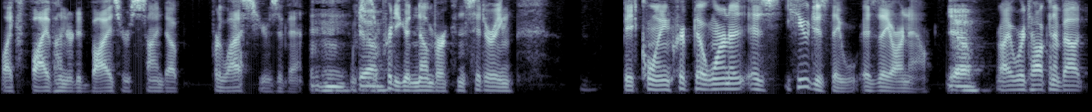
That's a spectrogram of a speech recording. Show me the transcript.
like 500 advisors signed up for last year's event, mm-hmm, which yeah. is a pretty good number considering Bitcoin and crypto weren't as huge as they as they are now. Yeah, right. We're talking about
